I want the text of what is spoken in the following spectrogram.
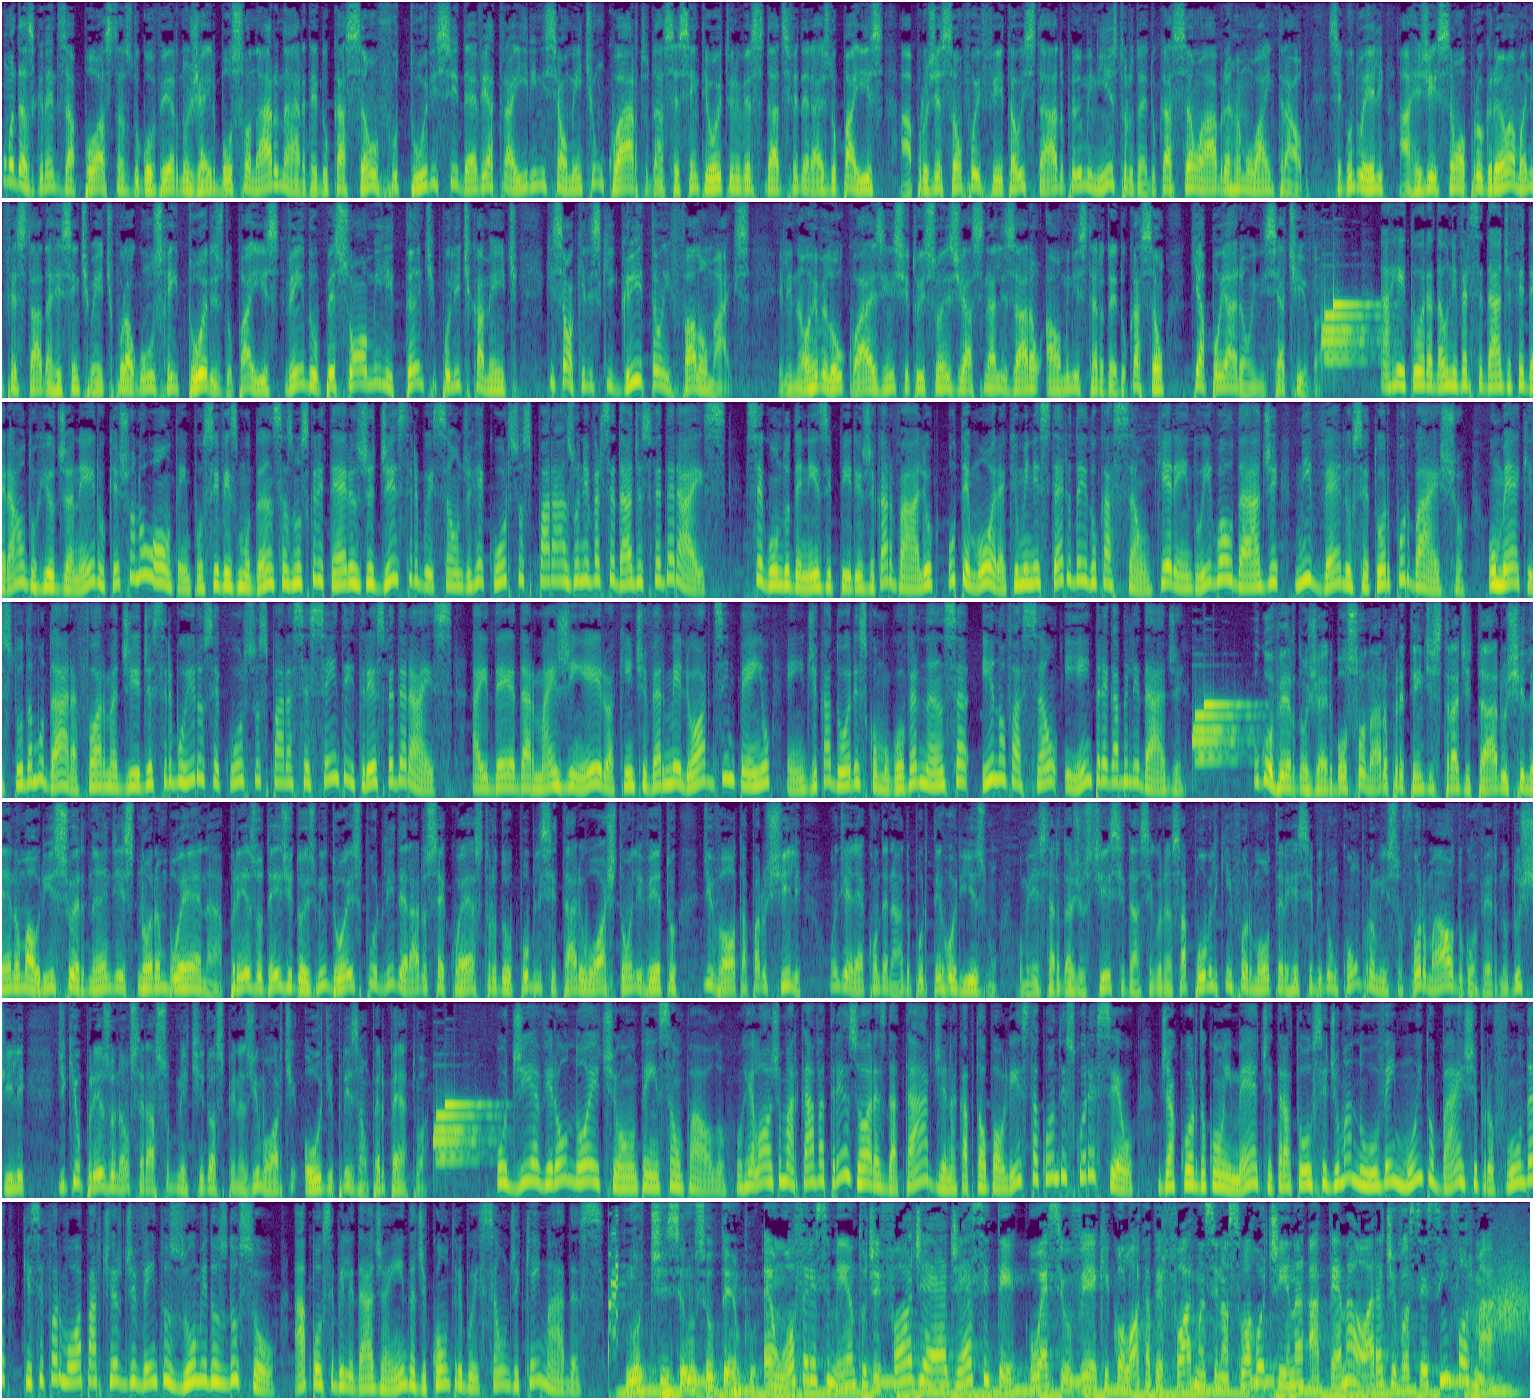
Uma das grandes apostas do governo Jair Bolsonaro na área da educação, Futurice, deve atrair inicialmente um quarto das 68 universidades federais do país. A projeção foi feita ao Estado pelo ministro da Educação, Abraham Weintraub. Segundo ele, a rejeição ao programa, manifestada recentemente por alguns reitores do país, vem do pessoal militante politicamente, que são aqueles que gritam e falam mais. Ele não revelou quais instituições já sinalizaram ao Ministério da Educação que apoiarão a iniciativa. A reitora da Universidade Federal do Rio de Janeiro questionou ontem possíveis mudanças nos critérios de distribuição de recursos para as universidades federais. Segundo Denise Pires de Carvalho, o temor é que o Ministério da Educação, querendo igualdade, nivele o setor por baixo. O MEC estuda mudar a forma de distribuir os recursos para 63 federais. A ideia é dar mais dinheiro a quem tiver melhor desempenho em indicadores como governança, inovação e empregabilidade. O governo Jair Bolsonaro pretende extraditar o chileno Maurício Hernandes Norambuena, preso desde 2002 por liderar o sequestro do publicitário Washington Oliveto, de volta para o Chile, onde ele é condenado por terrorismo. O Ministério da Justiça e da Segurança Pública informou ter recebido um compromisso formal do governo do Chile de que o preso não será submetido às penas de morte ou de prisão perpétua. O dia virou noite ontem em São Paulo. O relógio marcava três horas da tarde na capital paulista quando escureceu. De acordo com o IMET, tratou-se de uma nuvem muito baixa e profunda que se formou a partir de ventos úmidos do sul. Há possibilidade ainda de contribuição de queimadas. Notícia no seu tempo. É um oferecimento de Ford Edge ST, o SUV que coloca performance na sua rotina até na hora de você se informar.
